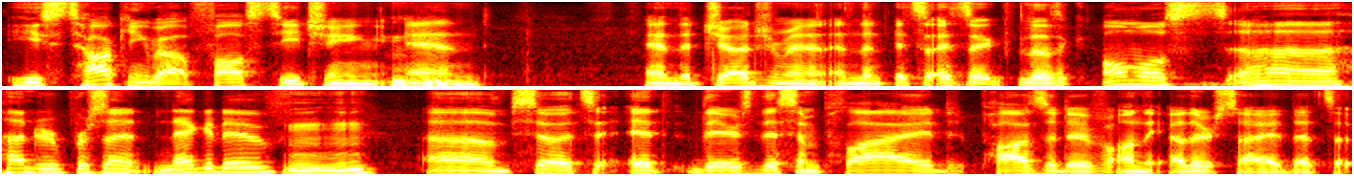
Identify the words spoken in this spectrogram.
he's talking about false teaching and and the judgment and then it's it's a like almost hundred percent negative. Um, so it's it. There's this implied positive on the other side. That's a,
